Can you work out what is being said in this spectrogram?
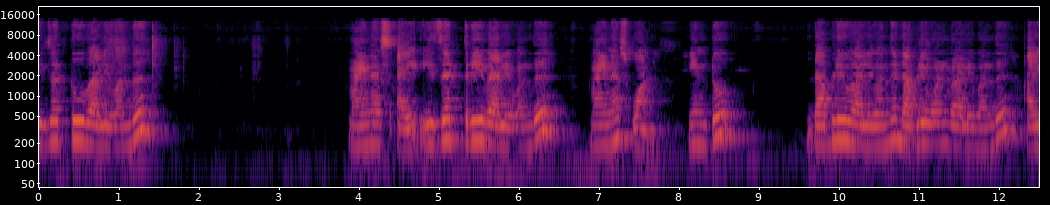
இசட் டூ வேல்யூ வந்து minus I Z three value வந்து minus one into w value வந்து w1 வேல்யூ வந்து i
